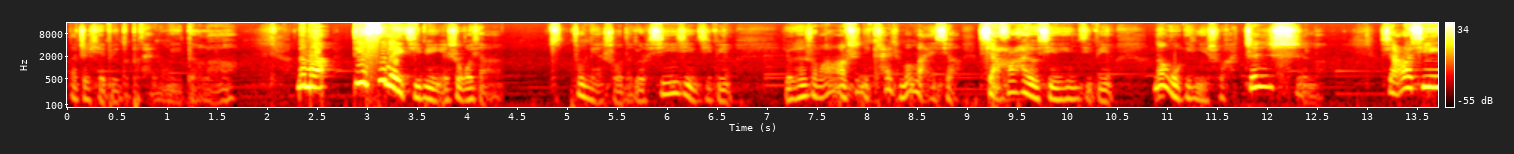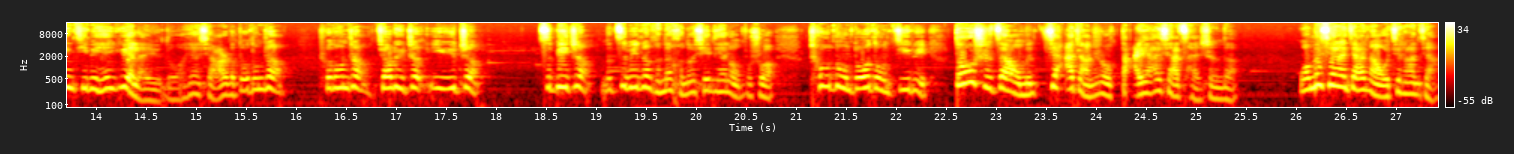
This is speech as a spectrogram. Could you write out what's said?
那这些病都不太容易得了啊。那么第四类疾病也是我想重点说的，就是心因性疾病。有人说王老师你开什么玩笑？小孩还有心因性疾病？那我跟你说还真是呢，小孩心因疾病现在越来越多，像小孩的多动症、抽动症、焦虑症、抑郁症，自闭症，那自闭症可能很多先天的我不说，抽动多动几率都是在我们家长这种打压下产生的。我们现在家长，我经常讲，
